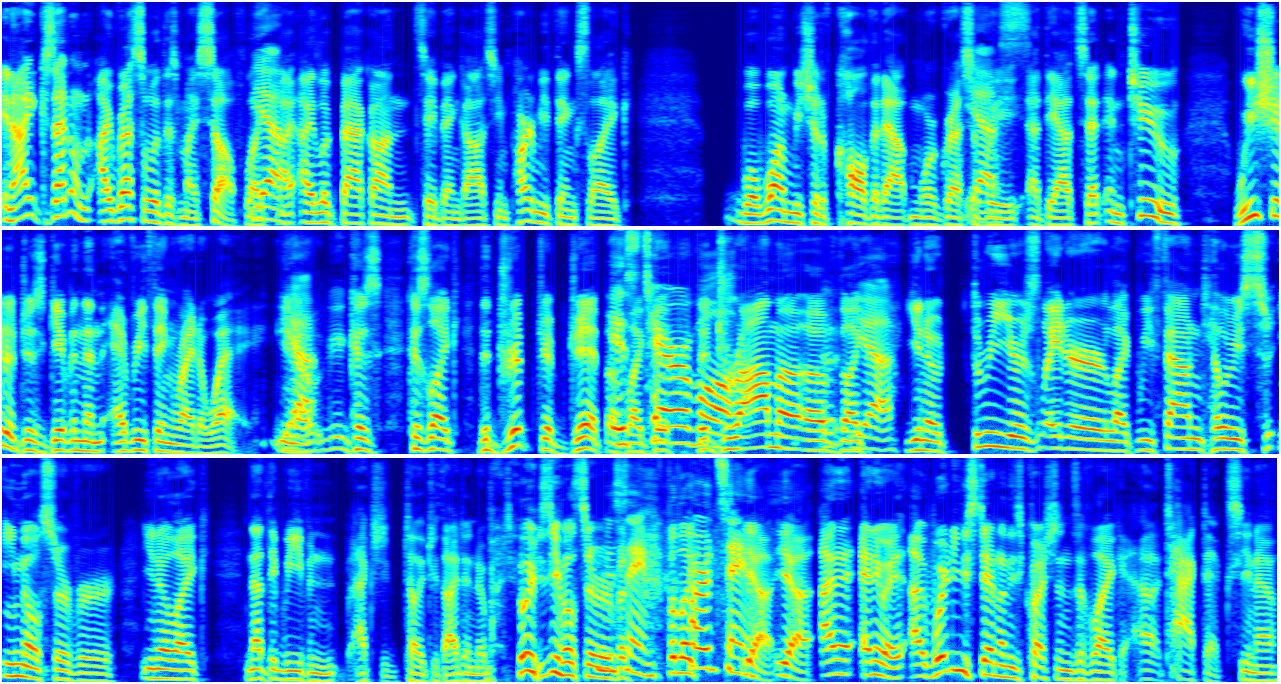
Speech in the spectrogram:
and I because I don't I wrestle with this myself. Like Yeah. I, I look back on say Benghazi, and part of me thinks like, well, one, we should have called it out more aggressively Yes. at the outset, and two, we should have just given them everything right away. You Yeah. know, because because like the drip, drip, drip of Is like the- terrible. The, drama of Uh, like yeah. you know three years later, like we found Hillary's email server. You know, like. Not that we even actually tell you the truth, I didn't know about Hillary's email server, The but same. but like Hard same. yeah, yeah. I, anyway, I, where do you stand on these questions of like uh, tactics? You know,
